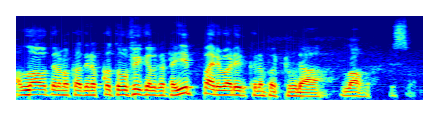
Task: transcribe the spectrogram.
അള്ളാഹു താല നമുക്ക് അതിനൊക്കെ തോഫീ കേൾക്കട്ടെ ഈ പരിപാടി ഒരിക്കലും പറ്റൂല. അള്ളാഹു വിശ്വം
